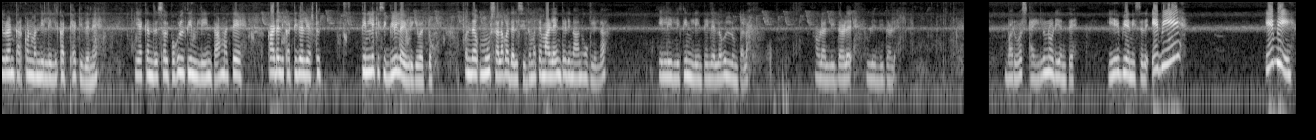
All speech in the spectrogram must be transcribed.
ಇವ್ರನ್ನ ಕರ್ಕೊಂಡು ಬಂದು ಇಲ್ಲಿ ಇಲ್ಲಿ ಕಟ್ಟಿ ಹಾಕಿದ್ದೇನೆ. ಯಾಕಂದರೆ ಸ್ವಲ್ಪ ಹುಲ್ಲು ತಿನ್ನಲಿ ಅಂತ. ಮತ್ತು ಕಾಡಲ್ಲಿ ಕಟ್ಟಿದಲ್ಲಿ ಅಷ್ಟು ತಿನ್ನಲಿಕ್ಕೆ ಸಿಗಲಿಲ್ಲ ಇವರಿಗೆ ಇವತ್ತು. ಒಂದು ಮೂರು ಸಲ ಬದಲಿಸಿದ್ದು. ಮತ್ತು ಮಳೆ ಅಂತೇಳಿ ನಾನು ಹೋಗಲಿಲ್ಲ. ಇಲ್ಲಿ ಇಲ್ಲಿ ತಿನ್ನಲಿ ಅಂತ ಇಲ್ಲೆಲ್ಲ ಹುಲ್ಲುಂಟಲ್ಲ. ಅವಳಲ್ಲಿದ್ದಾಳೆ, ಅವಳಿಲ್ಲಿದ್ದಾಳೆ. ಬರುವ ಸ್ಟೈಲು ನೋಡಿ ಅಂತೆ ಎ ಬಿ ಅನಿಸ್ತದೆ. A B? A B?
